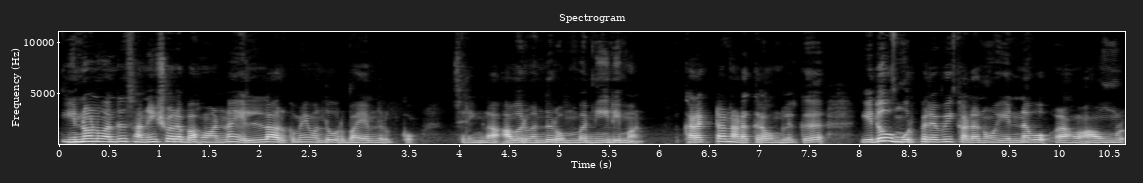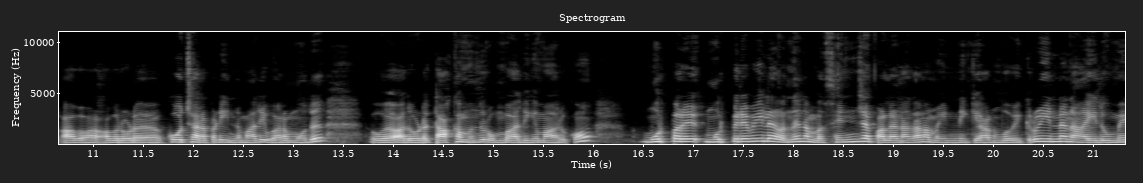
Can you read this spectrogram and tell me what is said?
இன்னொன்று வந்து சனீஸ்வர பகவான்னா எல்லாருக்குமே வந்து ஒரு பயம் இருக்கும். சரிங்களா? அவர் வந்து ரொம்ப நீதிமான். கரெக்டாக நடக்கிறவங்களுக்கு ஏதோ முற்பிறவி கடனோ என்னவோ அவ- அவங்க அவ- அவரோட கோச்சாரப்படி இந்த மாதிரி வரும்போது அதோட தாக்கம் வந்து ரொம்ப அதிகமாக இருக்கும். முற்பிற முற்பிறவியில் வந்து நம்ம செஞ்ச பலனை தான் நம்ம இன்றைக்கி அனுபவிக்கிறோம். என்ன நான் எதுவுமே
